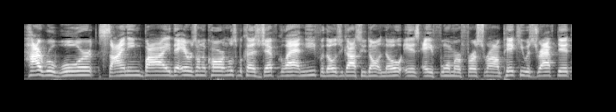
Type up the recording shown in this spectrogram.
high reward signing by the Arizona Cardinals because Jeff Gladney, for those of you guys who don't know, is a former first round pick. He was drafted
